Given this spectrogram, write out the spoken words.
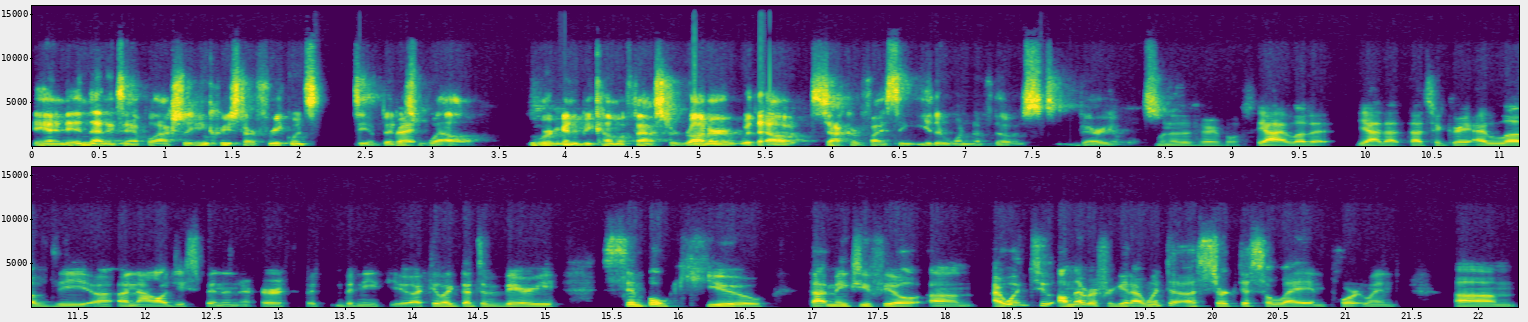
And in that example, actually increased our frequency a bit as well. We're going to become a faster runner without sacrificing either one of those variables. one of those variables. Yeah, I love it. Yeah, that that's a great. I love the uh, analogy spin in earth beneath you. I feel like that's a very simple cue that makes you feel. Um, I went to. I'll never forget. I went to a Cirque du Soleil in Portland. Um,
